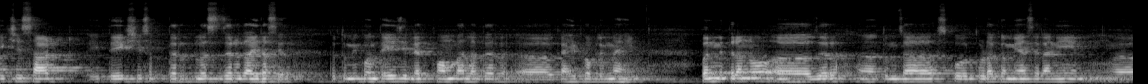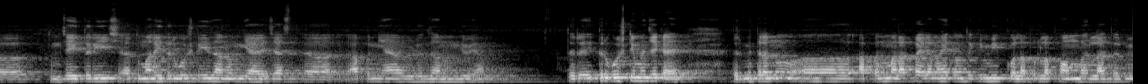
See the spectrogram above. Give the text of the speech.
एकशे साठ ते एकशे सत्तर प्लस जर जायचं असेल तर तुम्ही कोणत्याही जिल्ह्यात फॉर्म भरला तर काही प्रॉब्लेम नाही. पण मित्रांनो जर तुमचा स्कोअर थोडा कमी असेल आणि तुमच्या इतरही तुम्हाला इतर गोष्टी जाणून घ्यायच्या अस- आपण ह्या व्हिडिओत जाणून घेऊया. तर इतर गोष्टी म्हणजे काय? तर मित्रांनो आपण मला पहिला माहीत नव्हतं की मी कोल्हापूरला फॉर्म भरला तर मी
